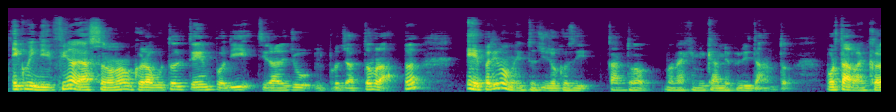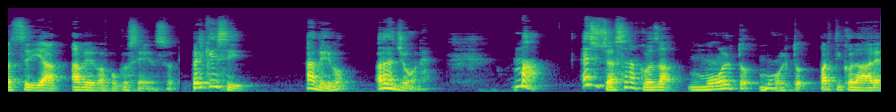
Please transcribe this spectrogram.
e quindi fino adesso non ho ancora avuto il tempo di tirare giù il progetto wrap e per il momento giro così, tanto non è che mi cambia più di tanto. Portarla in carrozzeria aveva poco senso. Perché sì, avevo ragione. Ma è successa una cosa molto molto particolare.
